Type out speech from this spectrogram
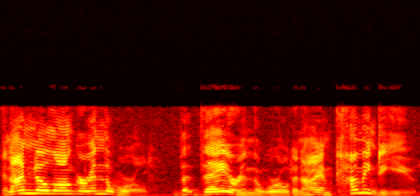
And I'm no longer in the world, but they are in the world, and I am coming to you.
